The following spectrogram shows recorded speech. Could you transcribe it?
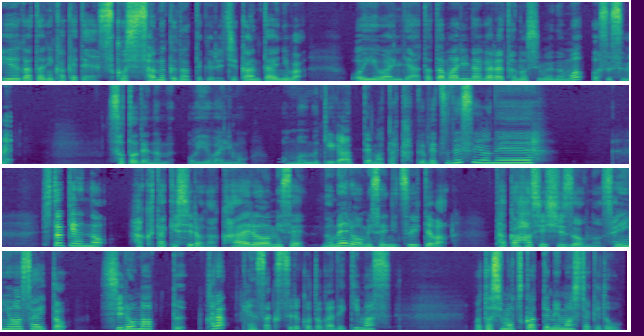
夕方にかけて少し寒くなってくる時間帯にはお湯割りで温まりながら楽しむのもおすすめ。外で飲むお湯割りも趣があってまた格別ですよね。首都圏の白竹白が買えるお店飲めるお店については高橋酒造の専用サイト白マップから検索することができます。私も使ってみましたけど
